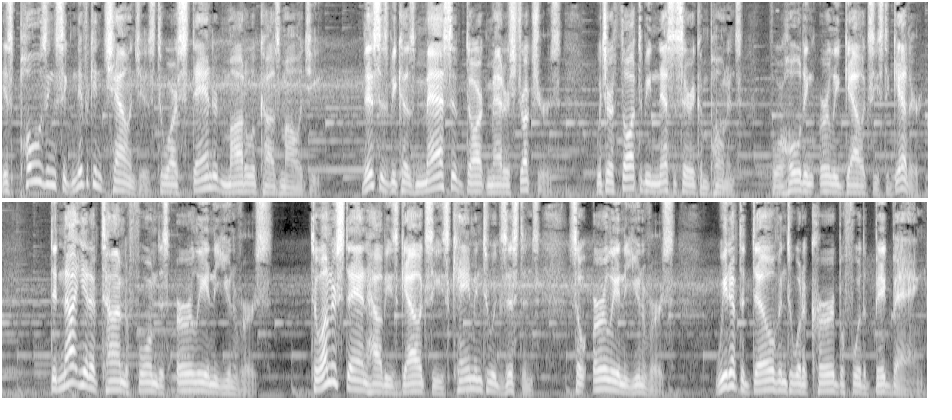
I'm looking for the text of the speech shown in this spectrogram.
is posing significant challenges to our standard model of cosmology. This is because massive dark matter structures, which are thought to be necessary components for holding early galaxies together, did not yet have time to form this early in the universe. To understand how these galaxies came into existence so early in the universe, we'd have to delve into what occurred before the Big Bang.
